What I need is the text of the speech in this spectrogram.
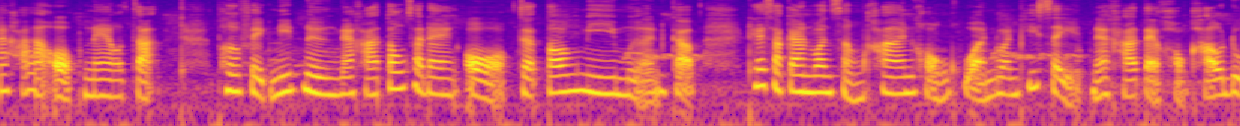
นะคะ ออกแนวจะ เพอร์เฟกนิดนึงนะคะ ต้องแสดงออกจะต้องมีเหมือนกับเทศกาลวันสำคัญของขวัญวันพิเศษนะคะ แต่ของเขาดู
